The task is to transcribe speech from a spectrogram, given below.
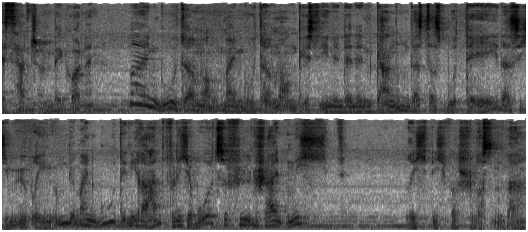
es hat schon begonnen. Mein guter Monk, mein guter Monk, ist Ihnen denn entgangen, dass das Bouteille, das sich im Übrigen ungemein gut in Ihrer Handfläche wohlzufühlen scheint, nicht richtig verschlossen war?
